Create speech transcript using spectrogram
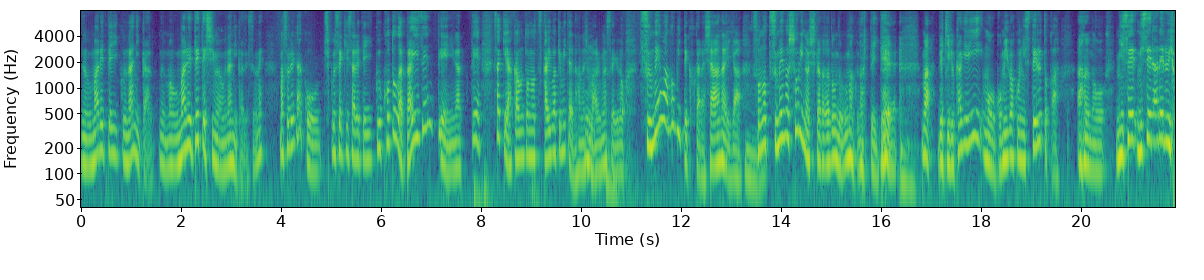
生まれていく何か、まあ、生まれ出てしまう何かですよね。まあ、それがこう蓄積されていくことが大前提になって、さっきアカウントの使い分けみたいな話もありましたけど、爪は伸びてくからしゃあないが、その爪の処理の仕方がどんどん上手くなっていて、まあ、できる限りもうゴミ箱に捨てるとか、あの、見せ、見せられるよ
